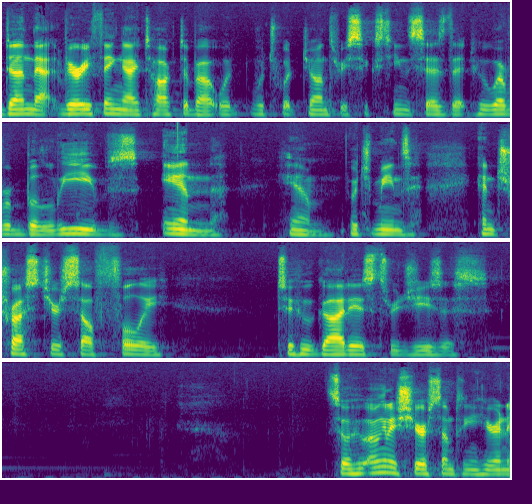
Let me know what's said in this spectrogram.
done that very thing I talked about, which what John 3:16 says that whoever believes in him, which means entrust yourself fully to who God is through Jesus. So I'm going to share something here, and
